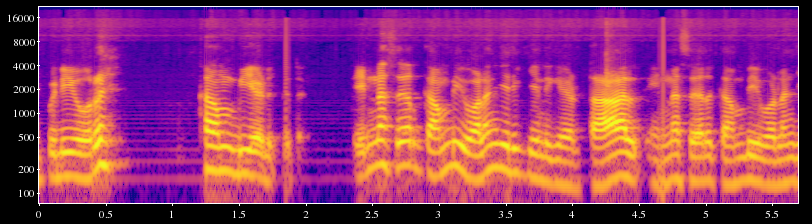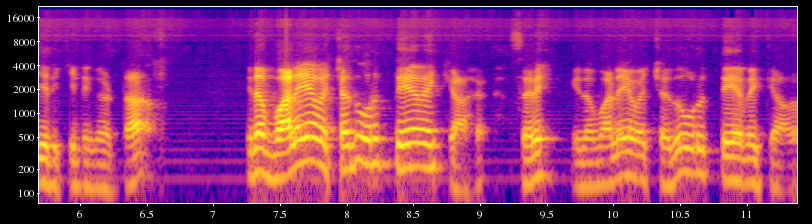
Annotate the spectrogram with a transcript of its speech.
இப்படி ஒரு கம்பி எடுத்துட்டேன் என்ன சார் கம்பி வளைஞ்சிருக்குன்னு கேட்டால் என்ன சார் கம்பி வளைஞ்சிருக்குன்னு கேட்டால் இதை வளைய வச்சது ஒரு தேவைக்காக சரி? இதை வளைய வச்சது ஒரு தேவைக்காக.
